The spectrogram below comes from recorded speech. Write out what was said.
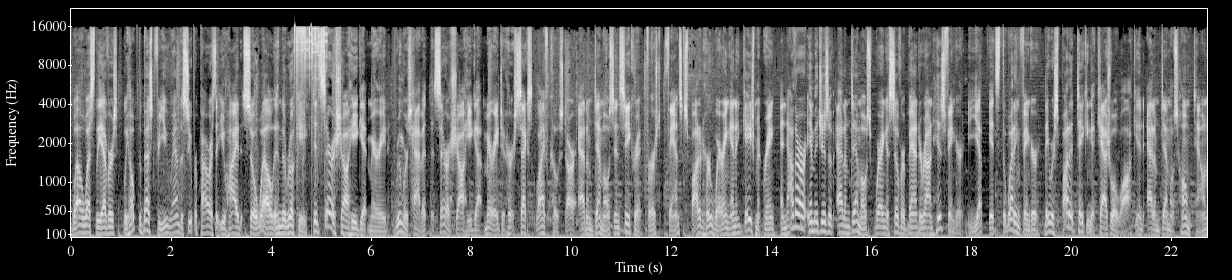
Well, Wesley Evers, we hope the best for you and the superpowers that you hide so well in The Rookie. Did Sarah Shahi get married? Rumors have it that Sarah Shahi got married to her Sex Life co-star Adam Demos in secret. First, fans spotted her wearing an engagement ring, and now there are images of Adam Demos wearing a silver band around his finger. Yep, it's the wedding finger. They were spotted taking a casual walk in Adam Demos' hometown,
